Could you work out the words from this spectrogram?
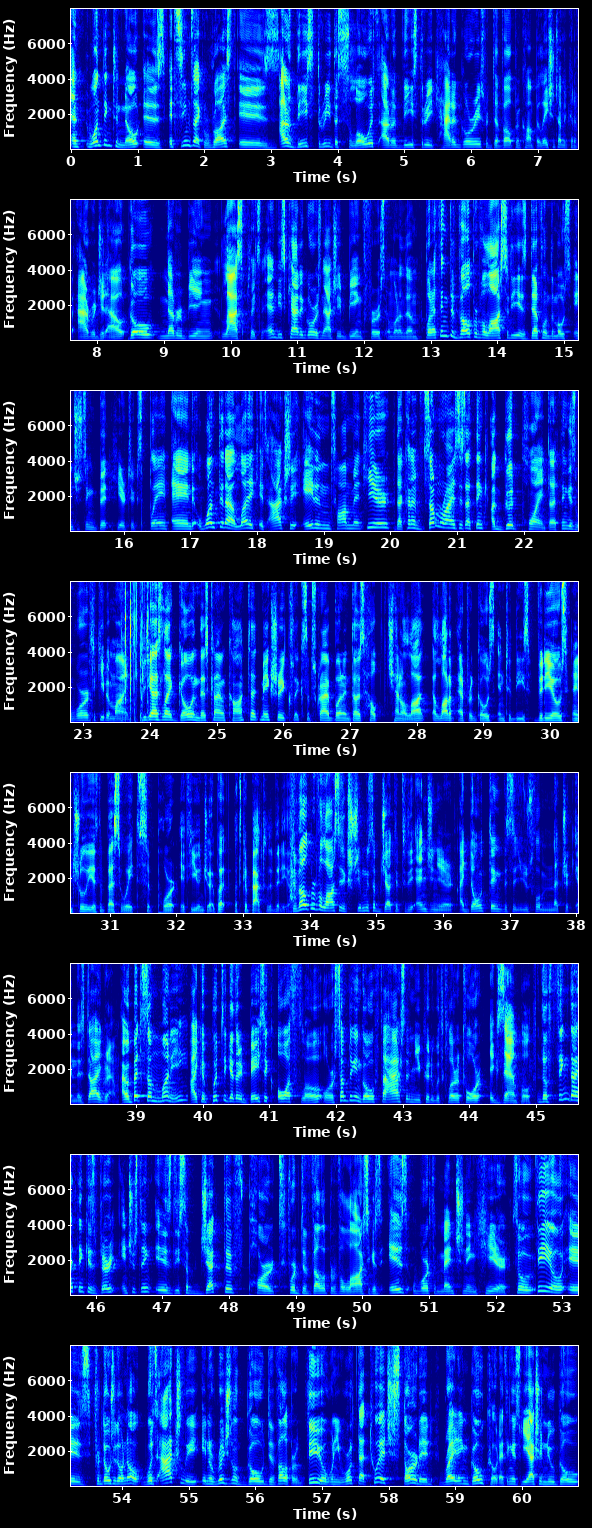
and one thing to note is it seems like Rust is out of these three the slowest out of these three categories for developer compilation time. You kind of average it out. Go never being last place in any of these categories and actually being first in one of them. But I think developer velocity is definitely the most interesting bit here to explain. And one thing I like is actually Aiden's comment here that kind of summarizes, I think, a good point that I think is worth to keep in mind. If you guys like Go and this kind of content, make sure you click subscribe button. It does help the channel a lot. A lot of effort goes into these videos and it truly is the best way to support if you enjoy. But let's get back to the video. Developer velocity is extremely subjective to the engineer. I don't think this is a useful metric in this diagram. I would bet some money I could put together a basic OAuth flow or something and go faster than you could with Clerk, for example. The thing that I think is very interesting is the subjective part for developer velocity because is worth mentioning here. So Theo is, for those who don't know, was actually an original Go developer. Theo, when he worked at Twitch, started writing Go code. I think he actually knew Go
